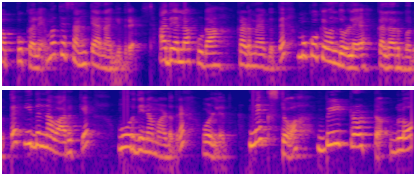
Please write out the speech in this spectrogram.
ಕಪ್ಪು ಕಲೆ ಮತ್ತು ಸನ್ ಆಗಿದ್ರೆ ಅದೆಲ್ಲ ಕೂಡ ಕಡಿಮೆ ಆಗುತ್ತೆ. ಮುಖಕ್ಕೆ ಒಂದು ಒಳ್ಳೆಯ ಕಲರ್ ಬರುತ್ತೆ. ಇದನ್ನು ವಾರಕ್ಕೆ ಮೂರು ದಿನ ಮಾಡಿದ್ರೆ ಒಳ್ಳೆಯದು next beetroot glow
